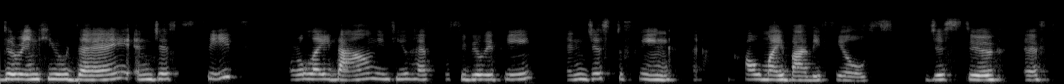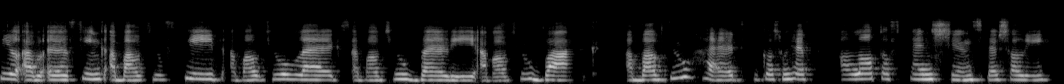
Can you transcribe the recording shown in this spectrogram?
during your day and just sit or lay down if you have possibility and just to think how my body feels. Just to uh, feel uh, think about your feet about your legs about your belly about your back about your head because we have a lot of tension especially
